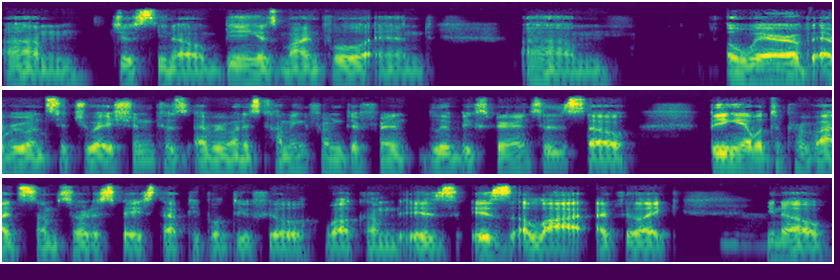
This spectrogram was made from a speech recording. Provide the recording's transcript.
Um, just, you know, being as mindful and um, aware of everyone's situation because everyone is coming from different lived experiences. So being able to provide some sort of space that people do feel welcomed is is a lot. I feel like yeah. you know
